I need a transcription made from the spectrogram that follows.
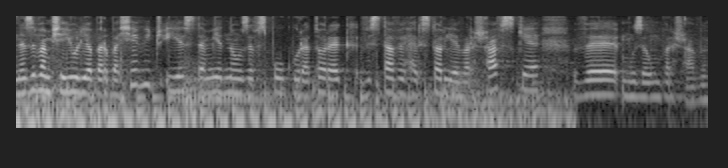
Nazywam się Julia Barbasiewicz i jestem jedną ze współkuratorek wystawy Herstorie Warszawskie w Muzeum Warszawy.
